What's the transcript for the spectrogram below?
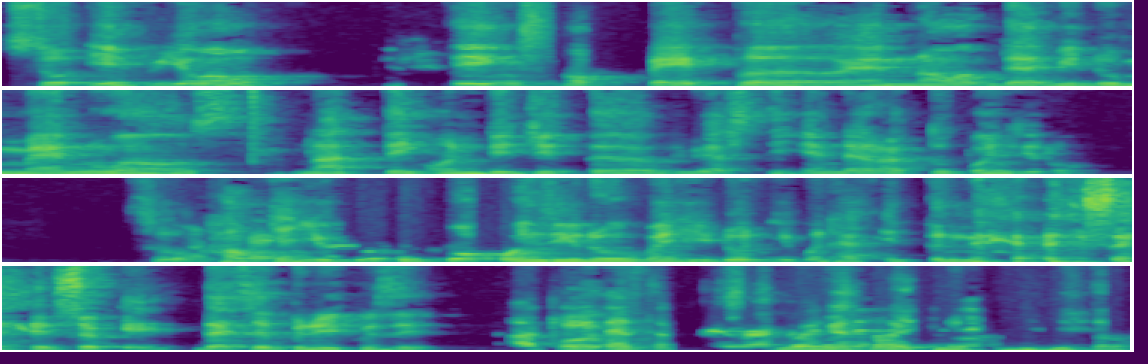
So if your things of paper and all that we do manuals, nothing on digital, we are still in IR 2.0. So how can you go to 4.0 when you don't even have internet access? Okay, that's a prerequisite. Okay, or that's a Your data prerequisite. is not digital.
